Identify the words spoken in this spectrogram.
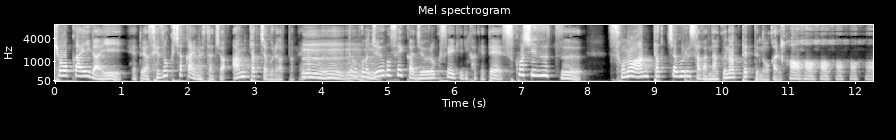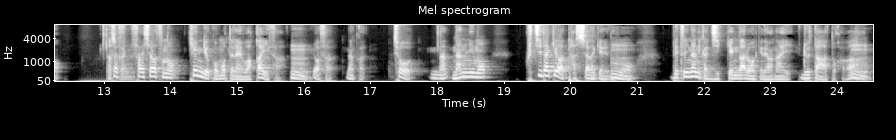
教会以外、えっと、いや世俗社会の人たちはアンタッチャブルだったんだよね。うんうんうん。でもこの15世紀から16世紀にかけて少しずつそのアンタッチャブルさがなくなってってるのわかるはあ、はあはあはあはあ、確かに。最初はその権力を持ってない若いさ、うん。要はさ、なんか超、な、何にも、口だけは達者だけれども、うん別に何か実験があるわけではないルターとかがうん。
